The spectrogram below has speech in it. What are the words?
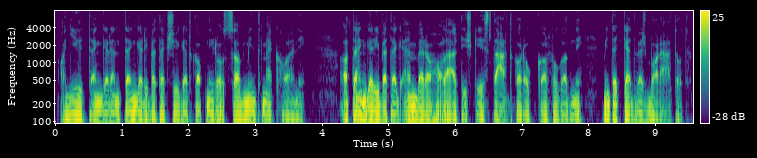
A nyílt tengeren tengeri betegséget kapni rosszabb, mint meghalni – a tengeri beteg ember a halált is kész tárt karokkal fogadni, mint egy kedves barátot.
